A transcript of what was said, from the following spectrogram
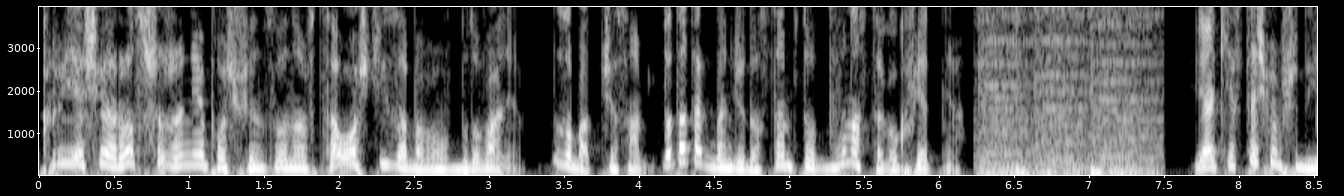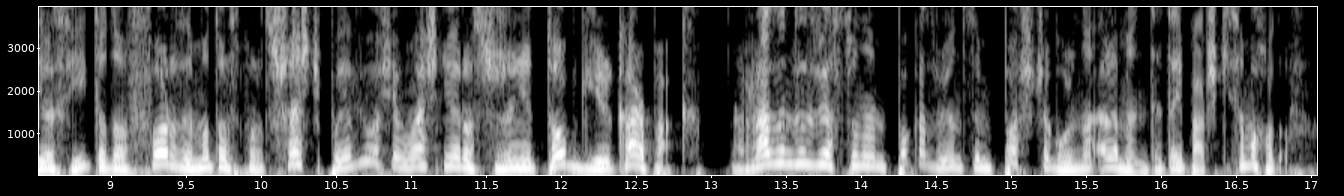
kryje się rozszerzenie poświęcone w całości zabawom w budowanie. Zobaczcie sami. Dodatek będzie dostępny od 12 kwietnia. Jak jesteśmy przy DLC, to do Forza Motorsport 6 pojawiło się właśnie rozszerzenie Top Gear Car Pack, razem ze zwiastunem pokazującym poszczególne elementy tej paczki samochodów.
